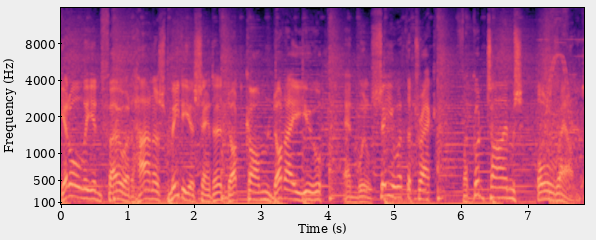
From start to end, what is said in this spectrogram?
Get all the info at harnessmediacentre.com.au and we'll see you at the track for good times all round.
